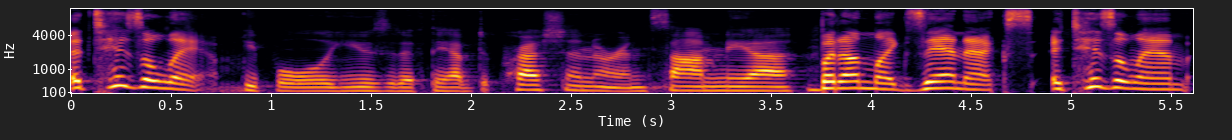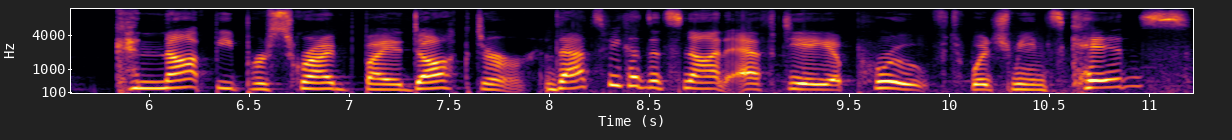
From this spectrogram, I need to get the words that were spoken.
etizolam. People will use it if they have depression or insomnia. But unlike Xanax, etizolam cannot be prescribed by a doctor. That's because it's not FDA approved, which means kids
